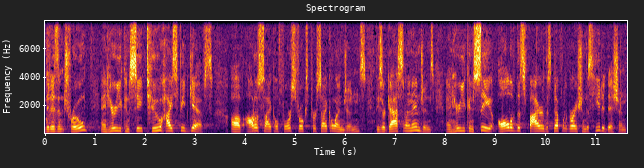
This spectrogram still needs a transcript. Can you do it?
that isn't true. And here you can see two high speed GIFs of Otto cycle, four strokes per cycle engines. These are gasoline engines, and here you can see all of this fire, this deflagration, this heat addition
